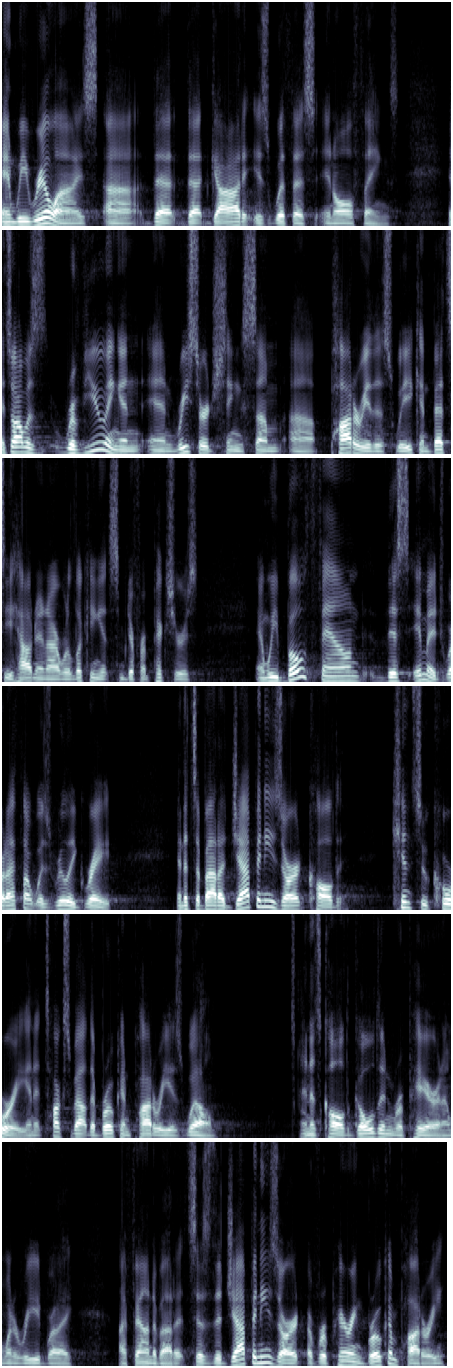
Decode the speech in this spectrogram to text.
And we realize uh, that, that God is with us in all things. And so I was reviewing and, and researching some uh, pottery this week, and Betsy Howden and I were looking at some different pictures. And we both found this image, what I thought was really great. And it's about a Japanese art called kintsukuroi, and it talks about the broken pottery as well. And it's called Golden Repair, and I want to read what I, I found about it. It says The Japanese art of repairing broken pottery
